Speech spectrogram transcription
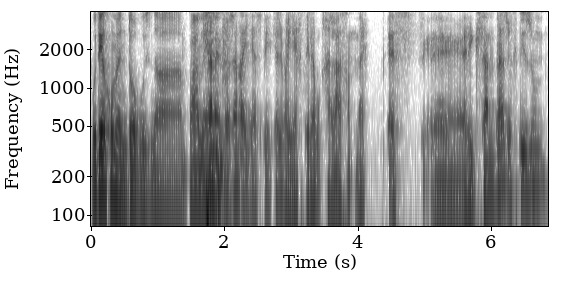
Ούτε έχουμε τόπους να πάμε... Είχαμε τόσα παγιά σπίτια και παγιά κτίρια που χαλάσαν τα, εσ- ε, ρίξαν τα και χτίζουν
